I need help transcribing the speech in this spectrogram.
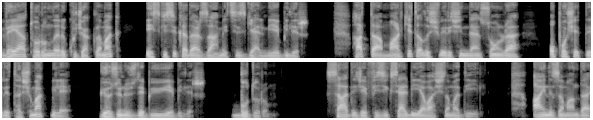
veya torunları kucaklamak eskisi kadar zahmetsiz gelmeyebilir. Hatta market alışverişinden sonra o poşetleri taşımak bile gözünüzde büyüyebilir. Bu durum sadece fiziksel bir yavaşlama değil, aynı zamanda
